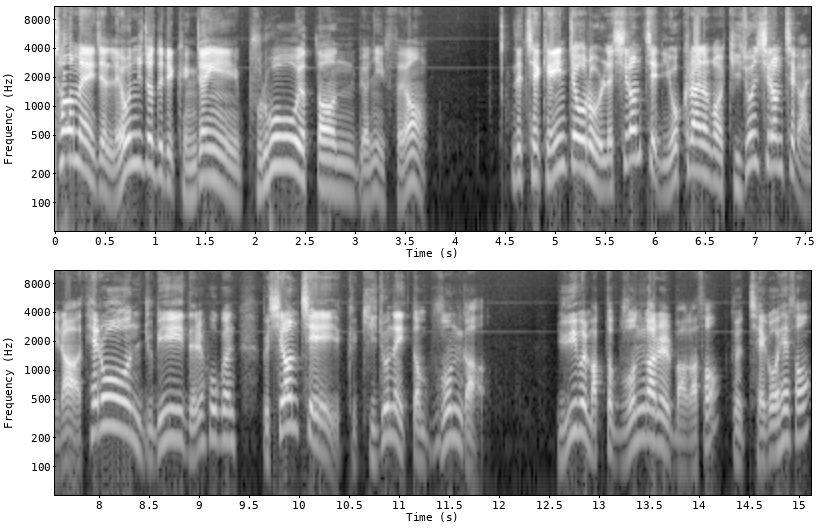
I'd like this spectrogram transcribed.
처음에 이제 레온 유저들이 굉장히 불호였던 면이 있어요. 근데 제 개인적으로 원래 실험체 리워크라는 건 기존 실험체가 아니라 새로운 유비들 혹은 그 실험체 그 기존에 있던 무언가 유입을 막던 무언가를 막아서 그 제거해서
